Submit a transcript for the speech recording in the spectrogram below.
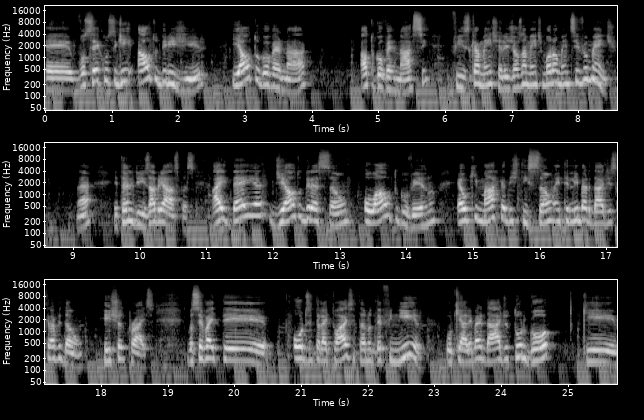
É você conseguir autodirigir e autogovernar, autogovernar-se fisicamente, religiosamente, moralmente, civilmente. Né? Então ele diz, abre aspas, a ideia de autodireção ou autogoverno é o que marca a distinção entre liberdade e escravidão. Richard Price. Você vai ter outros intelectuais tentando definir o que é a liberdade. O Turgot, que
